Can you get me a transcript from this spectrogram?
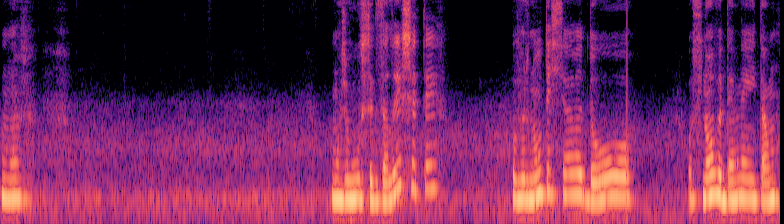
Може, може вусик залишити, повернутися до основи, де в неї там,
